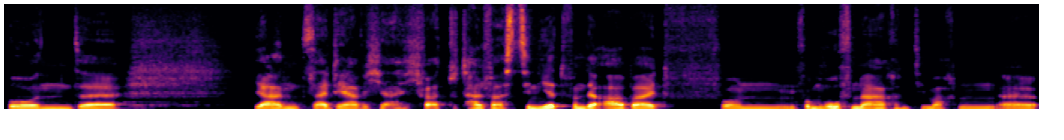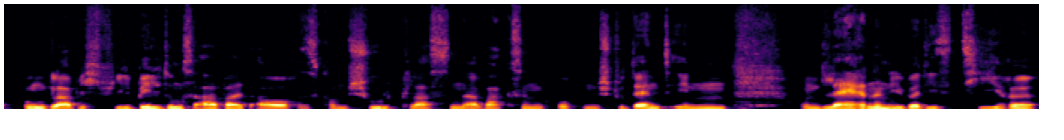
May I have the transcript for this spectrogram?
Und äh, ja, und seither habe ich, ich war total fasziniert von der Arbeit von, vom Hofnarren. Die machen äh, unglaublich viel Bildungsarbeit auch. Es kommen Schulklassen, Erwachsenengruppen, StudentInnen und lernen über diese Tiere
